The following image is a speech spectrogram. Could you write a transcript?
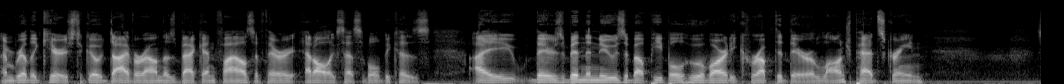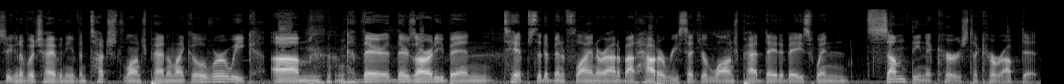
I'm really curious to go dive around those backend files if they're at all accessible because I there's been the news about people who have already corrupted their Launchpad screen. Speaking of which, I haven't even touched Launchpad in like over a week. Um, there, there's already been tips that have been flying around about how to reset your Launchpad database when something occurs to corrupt it.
